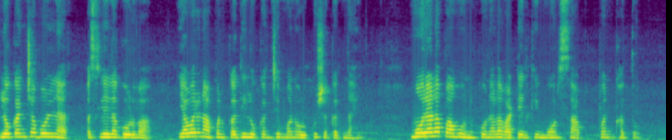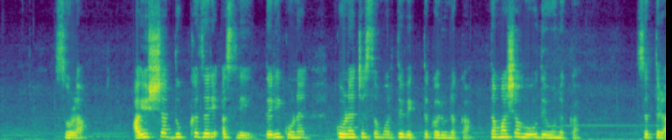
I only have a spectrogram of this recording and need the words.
लोकांच्या बोलण्यात असलेला गोडवा यावरून आपण कधी लोकांचे मन ओळखू शकत नाही. मोराला पाहून कोणाला वाटेल की मोर साप पण खातो. सोळा. आयुष्यात दुःख जरी असले तरी कोणा कोणाच्या समोर ते व्यक्त करू नका. तमाशा होऊ देऊ नका. सतरा.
